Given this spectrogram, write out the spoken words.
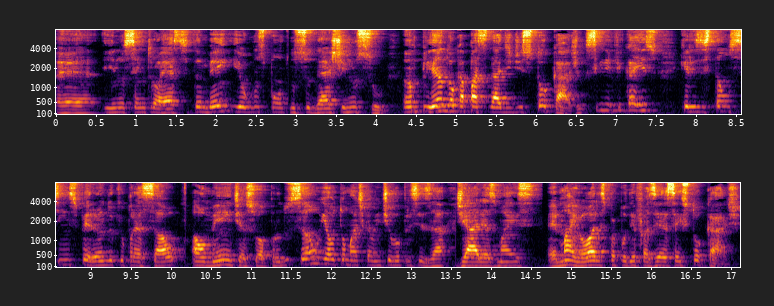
é, e no centro-oeste também, e alguns pontos no sudeste e no sul, ampliando a capacidade de estocagem. O que significa isso? que eles estão sim esperando que o pré-sal aumente a sua produção e automaticamente eu vou precisar de áreas mais é, maiores para poder fazer essa estocagem.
